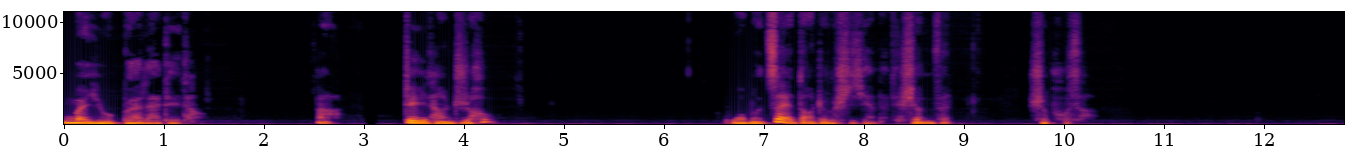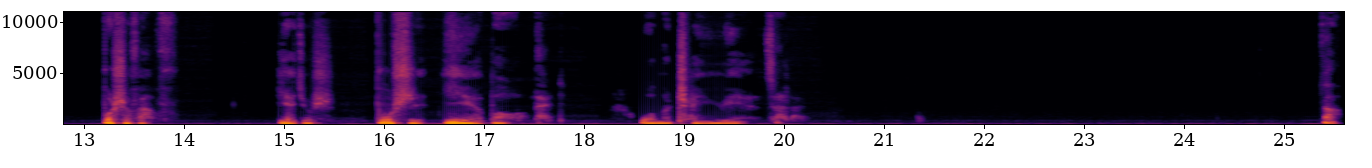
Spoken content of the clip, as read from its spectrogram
没有白来这一趟，啊，这一趟之后。我们再到这个世间来的身份是菩萨，不是凡夫，也就是不是业报来的。我们成愿再来那，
